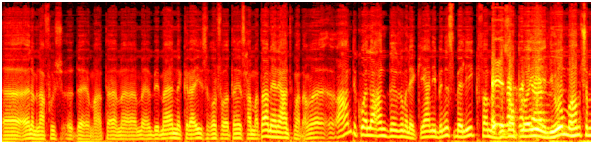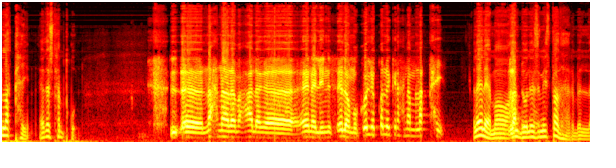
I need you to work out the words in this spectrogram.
أه أنا ما نعرفوش معناتها بما أنك رئيس غرفة وطنية اصحاب مطاعم يعني عندك مطعم. عندك ولا عند زملائك؟ يعني بالنسبة ليك فما des employés اليوم ما همش ملقحين. هذا إيش تحب تقول؟ آه، نحن لا محالة آه، أنا اللي نسألهم الكل يقول لك نحن ملقحين. لا لا ما هو عنده لازم يستظهر بال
